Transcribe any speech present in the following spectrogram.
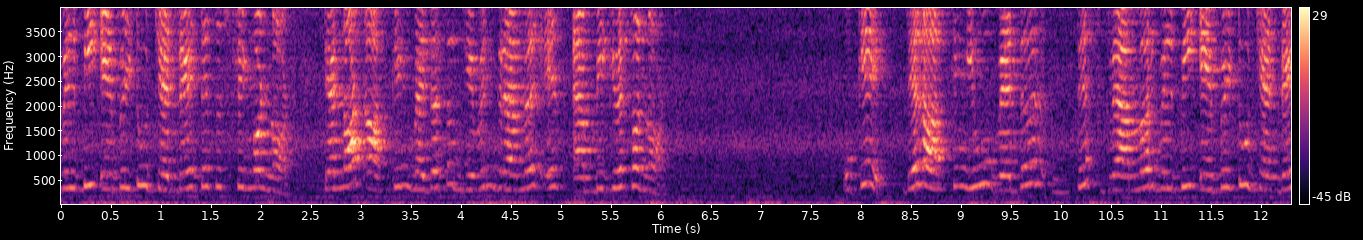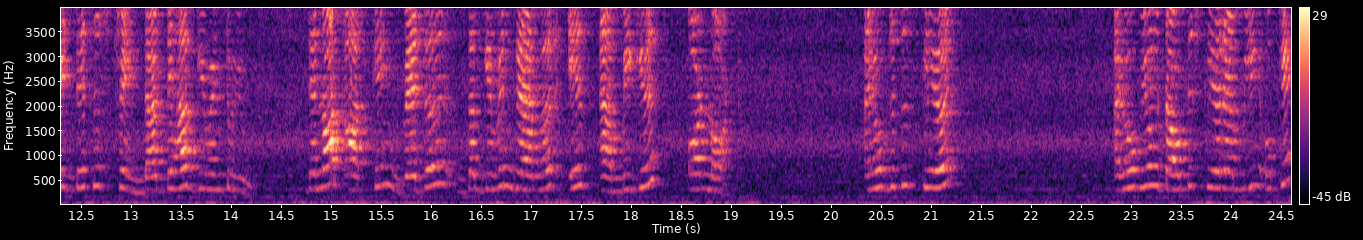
will be able to generate this string or not. They are not asking whether the given grammar is ambiguous or not. Okay, they are asking you whether this grammar will be able to generate this string that they have given to you. They are not asking whether the given grammar is ambiguous or not. I hope this is clear. I hope your doubt is clear Emily. Okay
